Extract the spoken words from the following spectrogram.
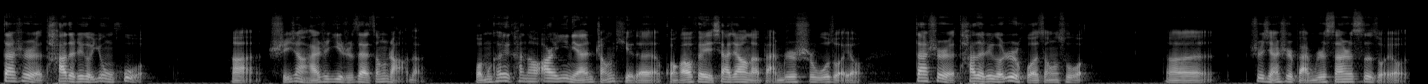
但是它的这个用户啊实际上还是一直在增长的。我们可以看到，二一年整体的广告费下降了百分之十五左右。但是它的这个日活增速，呃，之前是百分之三十四左右，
